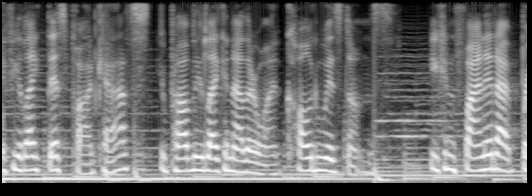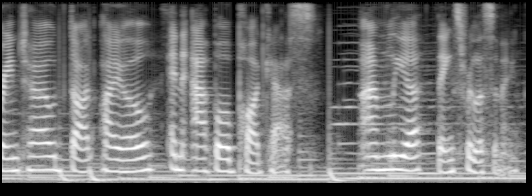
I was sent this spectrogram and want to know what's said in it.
If you like this podcast, you probably like another one called Wisdoms. You can find it at brainchild.io and Apple Podcasts. I'm Leah. Thanks for listening.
